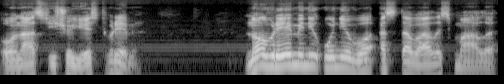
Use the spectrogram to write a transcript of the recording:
«У нас еще есть время». Но времени у него оставалось мало.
